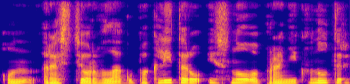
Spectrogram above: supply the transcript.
Он растер влагу по клитору и снова проник внутрь,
